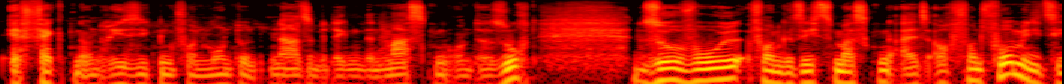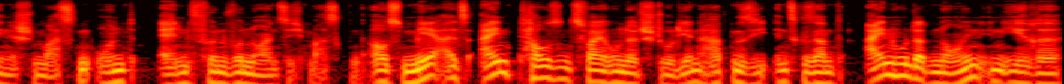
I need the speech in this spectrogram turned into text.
Effekten und Risiken von Mund- und Nasebedeckenden Masken untersucht, sowohl von Gesichtsmasken als auch von vormedizinischen Masken und N95-Masken. Aus mehr als 1200 Studien hatten sie insgesamt 109 in ihre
